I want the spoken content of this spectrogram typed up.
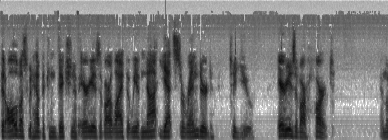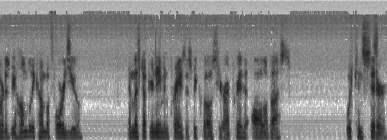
That all of us would have the conviction of areas of our life that we have not yet surrendered to you, areas of our heart. And Lord, as we humbly come before you and lift up your name in praise as we close here, I pray that all of us would consider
